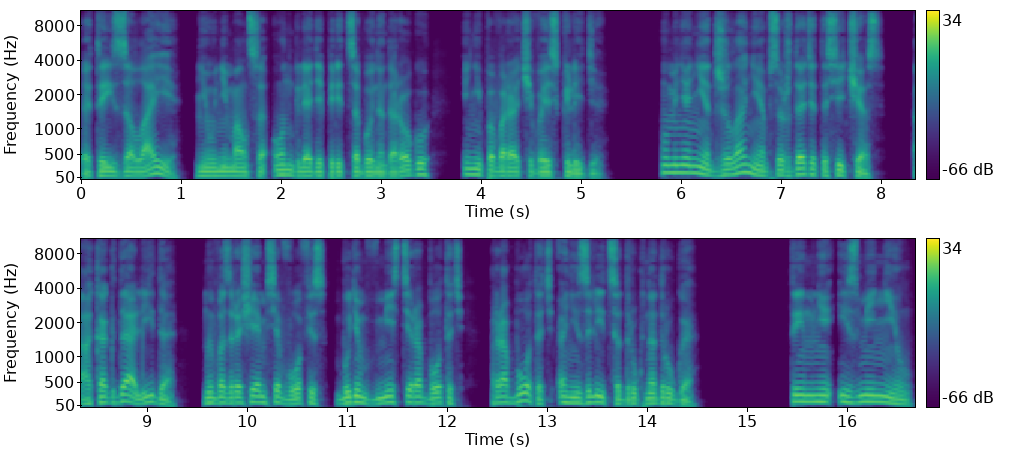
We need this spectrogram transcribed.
«Это из-за Лаи?» — не унимался он, глядя перед собой на дорогу и не поворачиваясь к Лиде. «У меня нет желания обсуждать это сейчас. А когда, Лида? Мы возвращаемся в офис, будем вместе работать. Работать, а не злиться друг на друга». «Ты мне изменил.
